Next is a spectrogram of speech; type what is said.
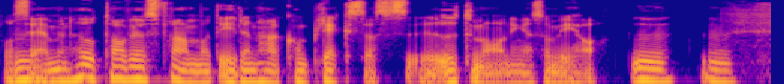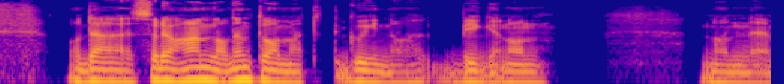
För att mm. se, men hur tar vi oss framåt i den här komplexa utmaningen som vi har? Mm. Mm. Och där, så då handlar det inte om att gå in och bygga någon, någon eh,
